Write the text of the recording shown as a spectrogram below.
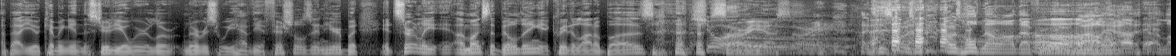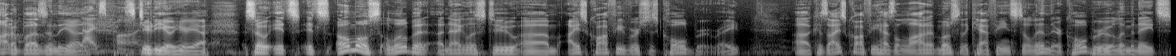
about you coming in the studio, we were ler- nervous. We have the officials in here, but it certainly amongst the building, it created a lot of buzz. Sure. sorry, yeah, sorry. I just I was, I was holding out on that for a while. Yeah, love that. a lot of buzz in the uh, Nice studio here. Yeah, so it's it's almost a little bit analogous to um, iced coffee versus cold brew, right? Because iced coffee has a lot of most of the caffeine still in there. Cold brew eliminates,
